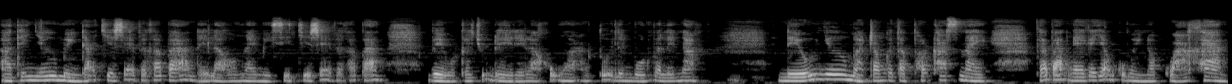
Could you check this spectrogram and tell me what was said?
à, thế như mình đã chia sẻ với các bạn đấy là hôm nay mình xin chia sẻ với các bạn về một cái chủ đề đấy là khủng hoảng tuổi lên 4 và lên 5 nếu như mà trong cái tập podcast này các bạn nghe cái giọng của mình nó quá khàn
